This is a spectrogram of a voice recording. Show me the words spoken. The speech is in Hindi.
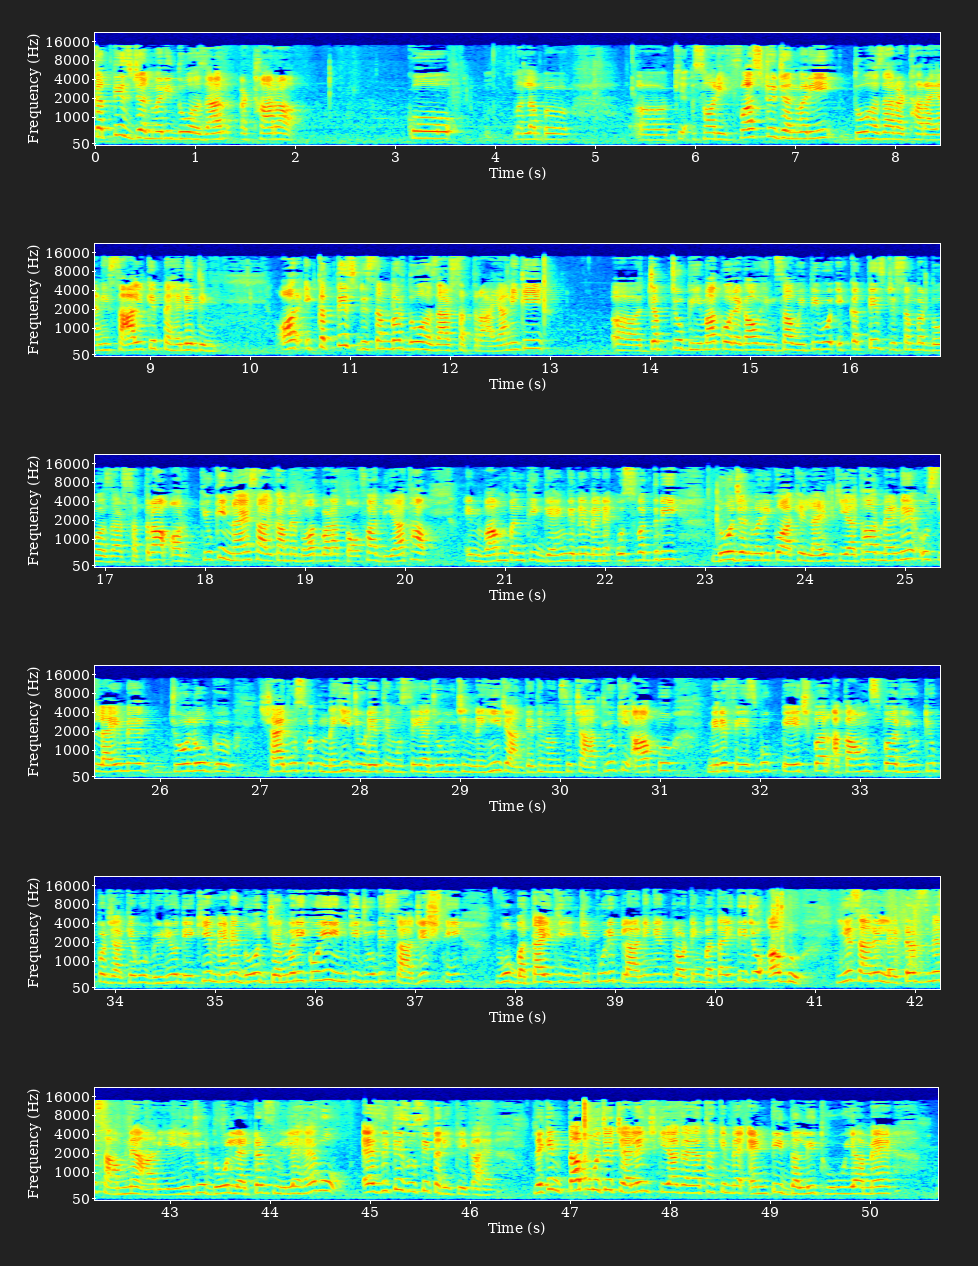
31 जनवरी 2018 को मतलब सॉरी फ़र्स्ट जनवरी 2018 यानी साल के पहले दिन, और 31 दिसंबर 2017 यानी कि जब जो भीमा कोरेगांव हिंसा हुई थी, वो 31 दिसंबर 2017 और क्योंकि नए साल का हमें बहुत बड़ा तोहफा दिया था इन वामपंथी गैंग ने मैंने उस वक्त भी 2 जनवरी को आके लाइव किया था और मैंने उस लाइव में जो लोग शायद उस वक्त नहीं जुड़े थे मुझसे या जो मुझे नहीं जानते थे, मैं उनसे चाहती हूँ कि आप मेरे फेसबुक पेज पर अकाउंट्स पर यूट्यूब पर जाके वो वीडियो देखिए। मैंने 2 जनवरी को ही इनकी जो भी साजिश थी, वो बताई थी। इनकी पूरी प्लानिंग एंड प्लॉटिंग बताई थी, जो अब ये सारे लेटर्स में सामने आ रही है। ये जो दो लेटर्स मिले हैं, वो एज इट इज़ उसी तरीके का है। लेकिन तब मुझे चैलेंज किया गया था कि मैं एंटी दलित हूँ या मैं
